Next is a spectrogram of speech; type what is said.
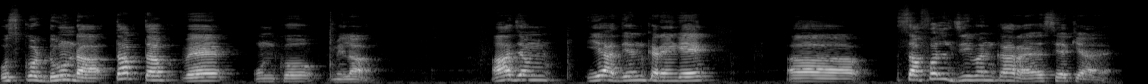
उसको ढूंढा तब तब वह उनको मिला। आज हम ये अध्ययन करेंगे आ, सफल जीवन का रहस्य क्या है?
